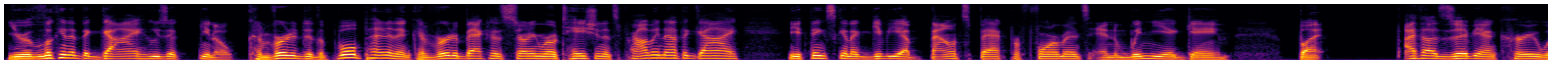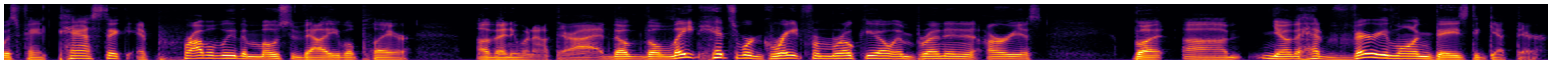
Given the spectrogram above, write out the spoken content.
you're looking at the guy who's a you know converted to the bullpen and then converted back to the starting rotation. It's probably not the guy you think's going to give you a bounce back performance and win you a game. But I thought Xzavion Curry was fantastic and probably the most valuable player of anyone out there. I, the the late hits were great from Rocchio and Brennan and Arias, but um, you know they had very long days to get there.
